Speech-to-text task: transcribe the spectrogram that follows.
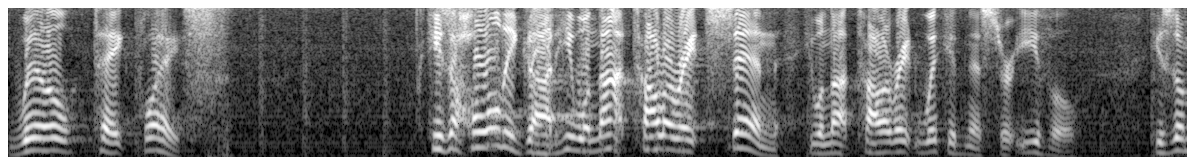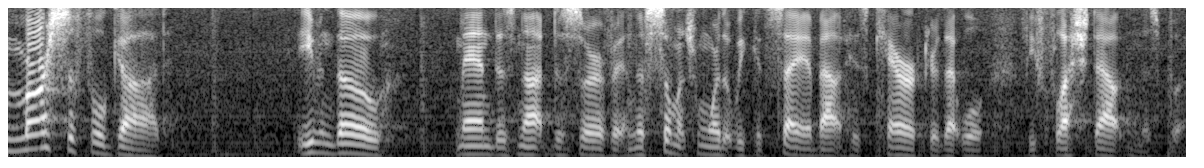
will take place. He's a holy God. He will not tolerate sin, He will not tolerate wickedness or evil. He's a merciful God, even though man does not deserve it. And there's so much more that we could say about His character that will be fleshed out in this book.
